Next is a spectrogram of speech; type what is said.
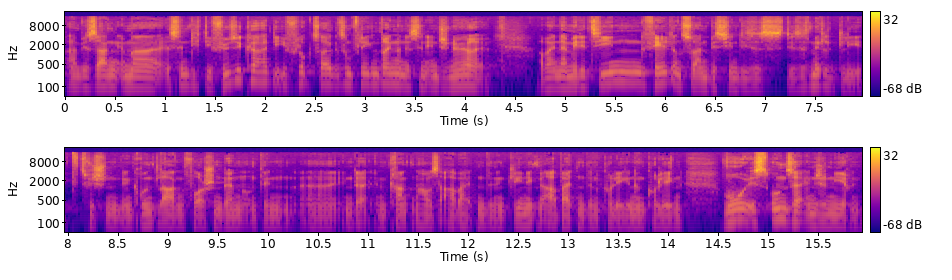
Äh, wir sagen immer, es sind nicht die Physiker, die Flugzeuge zum Fliegen bringen, es sind Ingenieure. Aber in der Medizin fehlt uns so ein bisschen dieses, dieses Mittelglied zwischen den Grundlagenforschenden und den äh, in der, im Krankenhaus arbeitenden, in Kliniken arbeitenden Kolleginnen und Kollegen. Wo ist unser Engineering?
